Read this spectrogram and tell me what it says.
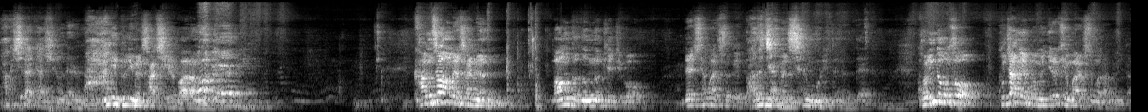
확실하게 하시는 은혜를 많이 누리며 사시길 바랍니다. 감사하며 살면 마음도 넉넉해지고 내 생활 속에 마르지 않는 샘물이 되는데 고린도후서 9장에 보면 이렇게 말씀을 합니다.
